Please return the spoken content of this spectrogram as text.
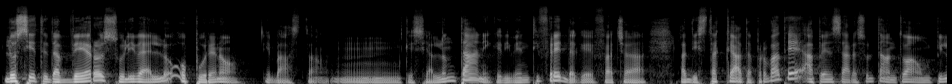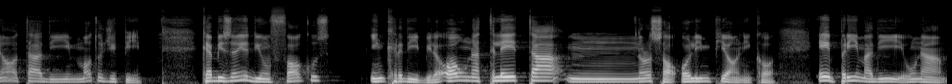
lo siete davvero al suo livello oppure no e basta, mm, che si allontani, che diventi fredda, che faccia la distaccata. Provate a pensare soltanto a un pilota di MotoGP che ha bisogno di un focus incredibile o un atleta, mm, non lo so, olimpionico e prima di una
